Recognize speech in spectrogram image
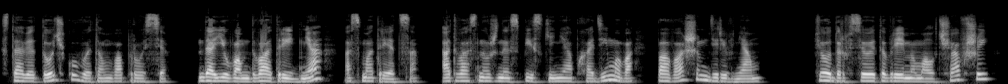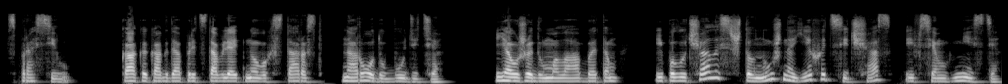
ставя точку в этом вопросе. «Даю вам два-три дня осмотреться. От вас нужны списки необходимого по вашим деревням». Федор, все это время молчавший, спросил. «Как и когда представлять новых старост народу будете?» Я уже думала об этом, и получалось, что нужно ехать сейчас и всем вместе.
